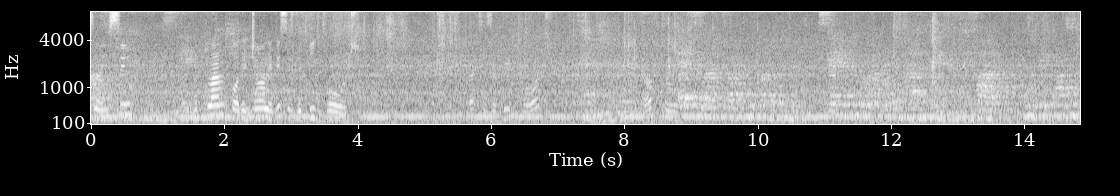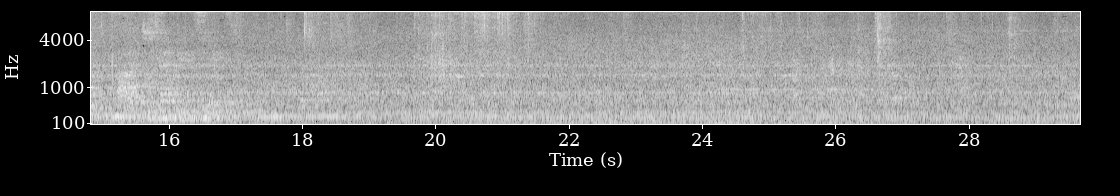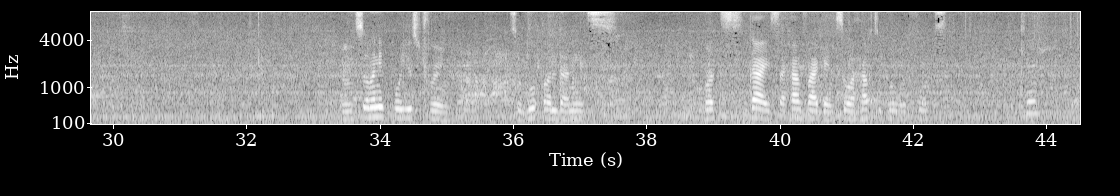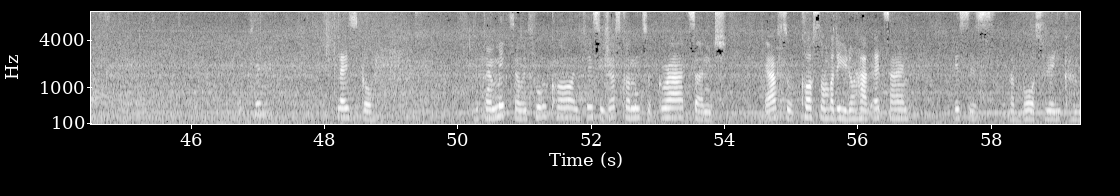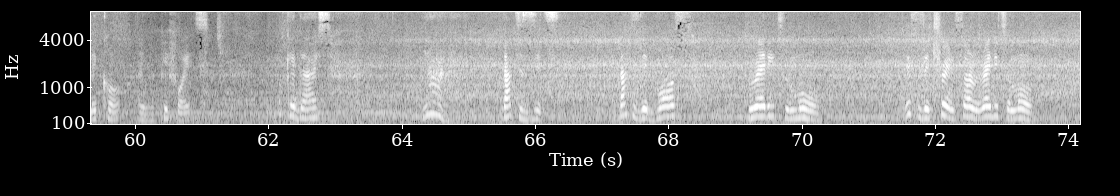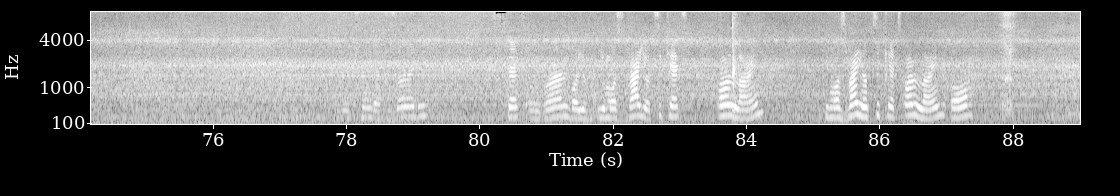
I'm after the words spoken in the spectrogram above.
So you see the plan for the journey. This is the big board. That is the big board. You have to And so many people use train to go underneath. But guys, I have wagon, so I have to go with foot. Okay. Okay. Let's go. You can make telephone call in case you're just coming to Graz and you have to call somebody you don't have airtime. This is the bus where you can make call and you pay for it. Okay guys, yeah. That is it. That is a bus ready to move. This is a train sorry ready to move. The train that is already set on ground but you, you must buy your ticket online. You must buy your ticket online or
